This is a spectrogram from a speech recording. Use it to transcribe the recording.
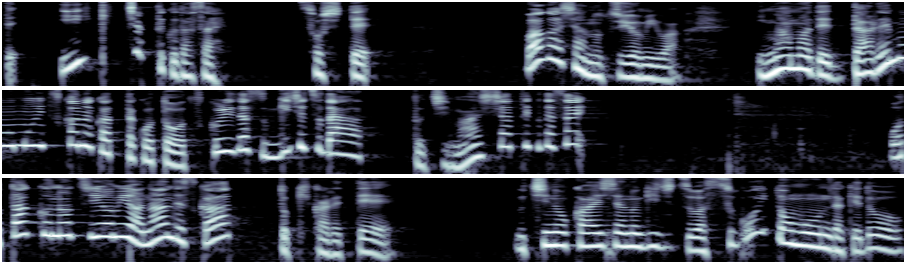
て言い切っちゃってください。そして我が社の強みは今まで誰も思いつかなかったことを作り出す技術だと自慢しちゃってください。お宅の強みは何ですか？と聞かれてうちの会社の技術はすごいと思うんだけど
